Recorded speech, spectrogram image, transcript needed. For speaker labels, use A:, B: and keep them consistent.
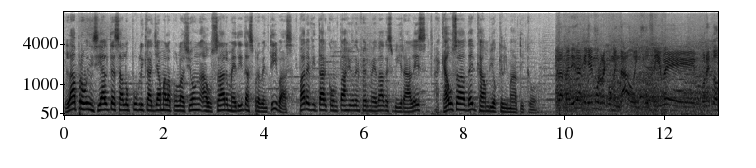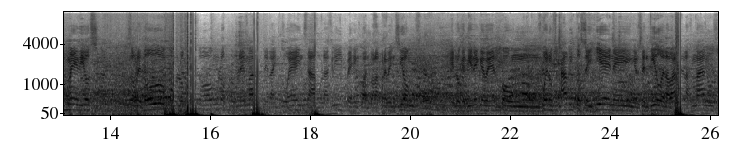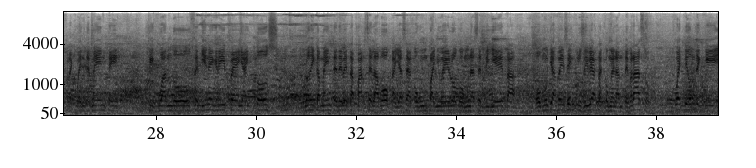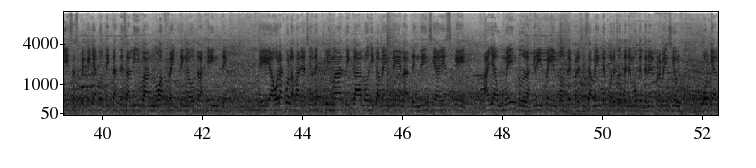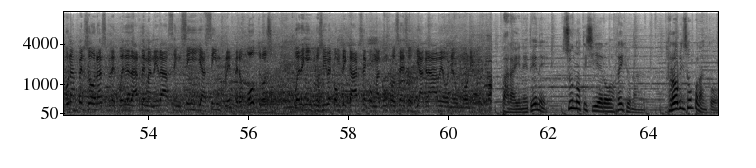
A: La Provincial de Salud Pública llama a la población a usar medidas preventivas para evitar contagio de enfermedades virales a causa del cambio climático.
B: Las medidas que ya hemos recomendado, inclusive por estos medios, sobre todo con lo que son los problemas de la influenza o la gripe en cuanto a la prevención, en lo que tiene que ver con buenos hábitos de higiene, en el sentido de lavarse las manos frecuentemente, cuando se tiene gripe y hay tos, lógicamente debe taparse la boca, ya sea con un pañuelo, con una servilleta o muchas veces inclusive hasta con el antebrazo. Cuestión de que esas pequeñas gotitas de saliva no afecten a otra gente eh, ahora con las variaciones climáticas, lógicamente la tendencia es que haya aumento de las gripes y entonces precisamente por eso tenemos que tener prevención, porque a algunas personas les puede dar de manera sencilla, simple, pero otros pueden inclusive complicarse con algún proceso ya grave o neumónico.
A: Para NTN, su noticiero regional, Robinson Polanco.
